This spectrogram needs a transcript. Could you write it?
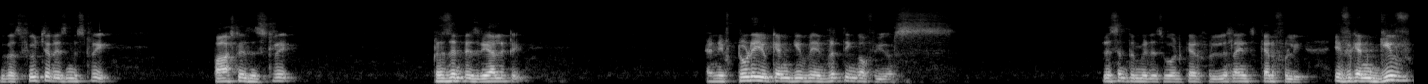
Because future is mystery. Past is history. Present is reality. And if today you can give everything of yours listen to me this word carefully listen carefully. If you can give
